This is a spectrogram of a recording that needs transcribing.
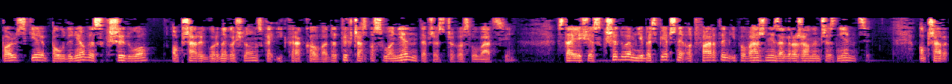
Polskie południowe skrzydło, obszary Górnego Śląska i Krakowa, dotychczas osłonięte przez Czechosłowację, staje się skrzydłem niebezpiecznie otwartym i poważnie zagrożonym przez Niemcy. Obszar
